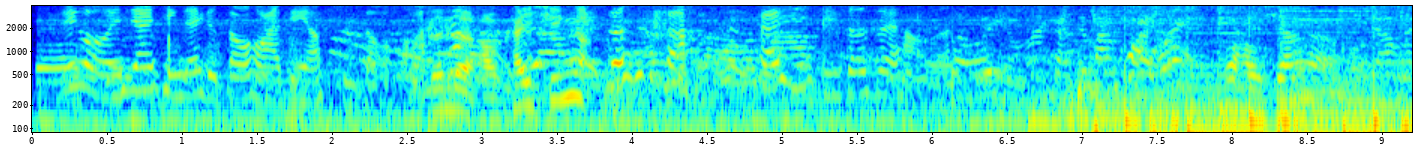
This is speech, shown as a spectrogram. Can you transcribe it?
结果我们现在停在一个豆花店，要吃豆花，真的好开心啊！真的开心骑车最好了。哇，好香啊好香哎！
